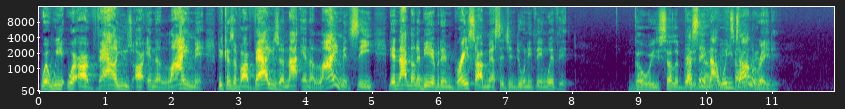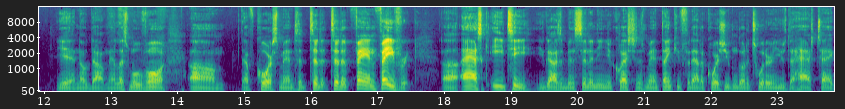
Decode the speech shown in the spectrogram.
where we where our values are in alignment. Because if our values are not in alignment, see, they're not going to be able to embrace our message and do anything with it. Go where you celebrate. That's it, not, where you tolerate it. Yeah, no doubt, man. Let's move on. Um, of course, man, to, to the to the fan favorite, uh, Ask ET. You guys have been sending in your questions, man. Thank you for that. Of course, you can go to Twitter and use the hashtag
